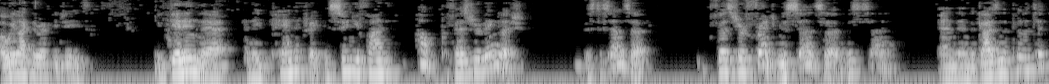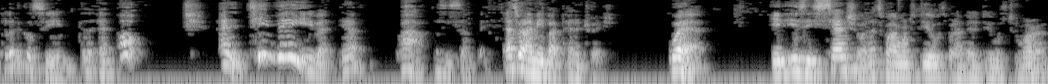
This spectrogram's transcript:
Are we like the refugees? You get in there and they penetrate, and soon you find, oh, professor of English, Mr. So professor of French, Miss So Mrs. So and then the guys in the politi- political scene, and, and, oh, and in TV even, you know, wow, this is something. That's what I mean by penetration. Where it is essential, and that's why I want to deal with what I'm going to deal with tomorrow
